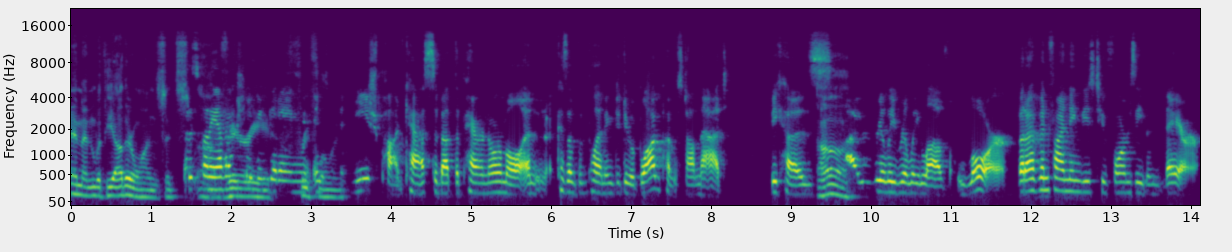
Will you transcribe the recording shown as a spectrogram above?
and then with the other ones, it's But it's funny, uh, I've actually been getting niche podcasts about the paranormal, and because I've been planning to do a blog post on that because Oh. I really, really love lore. But I've been finding these two forms even there.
